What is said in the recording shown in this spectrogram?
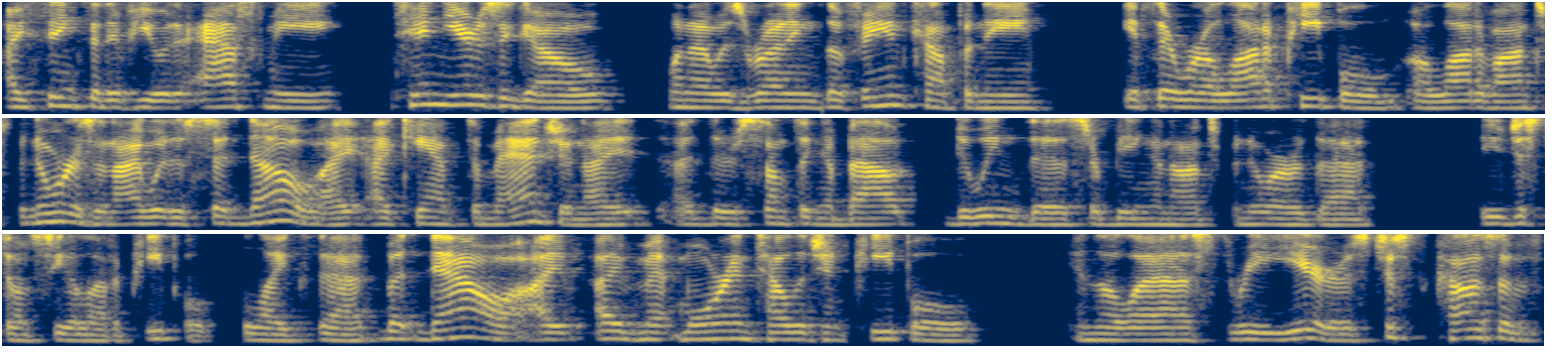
I think that if you had asked me 10 years ago when I was running the fan company, if there were a lot of people, a lot of entrepreneurs, and I would have said, no, I, I can't imagine. I, I, there's something about doing this or being an entrepreneur that you just don't see a lot of people like that. But now I, I've met more intelligent people in the last three years just because of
